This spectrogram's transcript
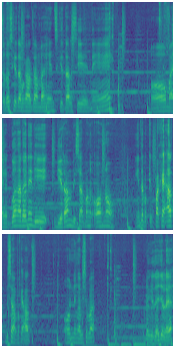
Terus kita bakal tambahin sekitar sini. Oh my god. Gua nggak tahu ini di di RAM bisa apa oh no. Ini pakai pakai alt bisa pakai alt? Oh ini nggak bisa pak. Udah gitu aja lah ya.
